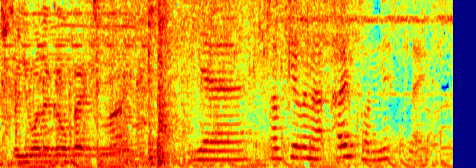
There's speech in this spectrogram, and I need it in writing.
So you wanna go back to mine? Yeah, I've given up hope on this place.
